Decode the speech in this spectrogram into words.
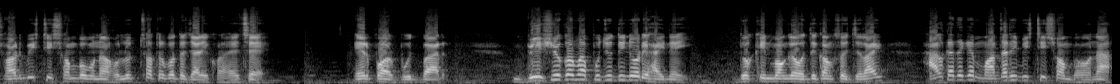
ঝড় বৃষ্টির সম্ভাবনা হলুদ সতর্কতা জারি করা হয়েছে। এরপর বুধবার বিশ্বকর্মা পুজোর দিনও রেহাই নেই। দক্ষিণবঙ্গে অধিকাংশ জেলায় হালকা থেকে মাঝারি বৃষ্টির সম্ভাবনা।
